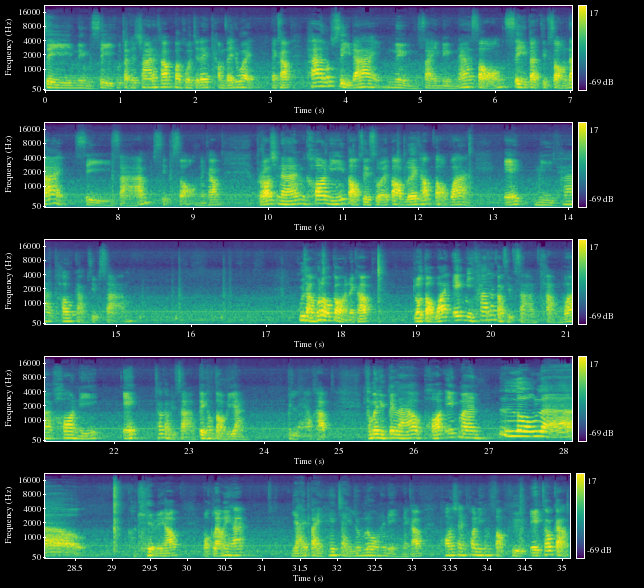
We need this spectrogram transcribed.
4 1 4ครูตัดช้าๆนะครับ บางคนจะได้ทำได้ด้วยนะครับ5ลบ4ได้ 1 ใส่ 1 หน้า 2 4 ตัด 12 ได้ 4 3 12 นะครับ เพราะฉะนั้นข้อนี้ตอบสวยๆตอบเลยครับ ตอบว่า x มีค่าเท่ากับ 13ครูถามพวกเราก่อนนะครับ เราตอบว่า x มีค่าเท่ากับ 13 ถามว่าข้อนี้ x เท่ากับ 13 เป็นคำตอบหรือยัง เป็นแล้วครับทำไมถึงเป็นแล้ว เพราะ x มันลงแล้วโอเคไหมครับ บอกแล้วไหมฮะย้ายไปให้ใจโล่งๆนั่นเองนะครับ เพราะฉะนั้นข้อนี้คำตอบคือ x เท่ากับ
